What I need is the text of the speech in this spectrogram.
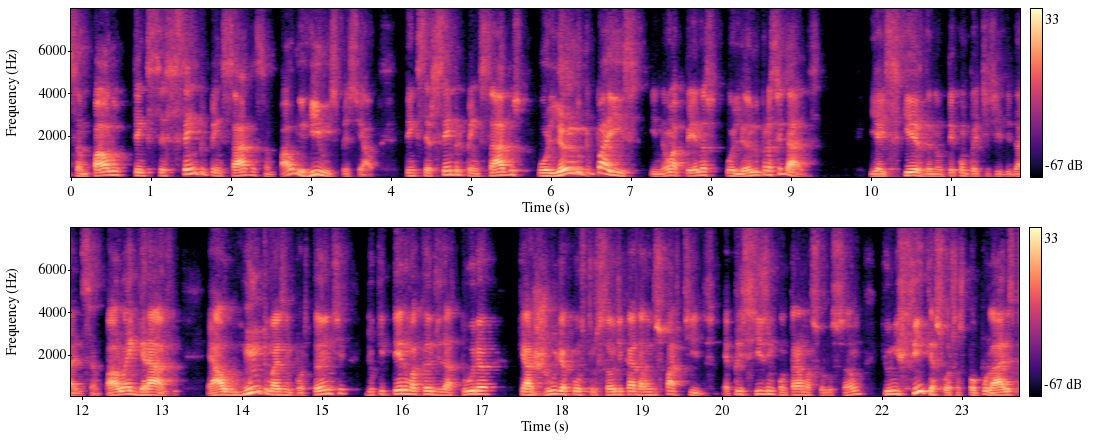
São Paulo tem que ser sempre pensada, São Paulo e Rio em especial, tem que ser sempre pensados olhando para o país e não apenas olhando para as cidades. E a esquerda não ter competitividade em São Paulo é grave, é algo muito mais importante do que ter uma candidatura que ajude a construção de cada um dos partidos. É preciso encontrar uma solução que unifique as forças populares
